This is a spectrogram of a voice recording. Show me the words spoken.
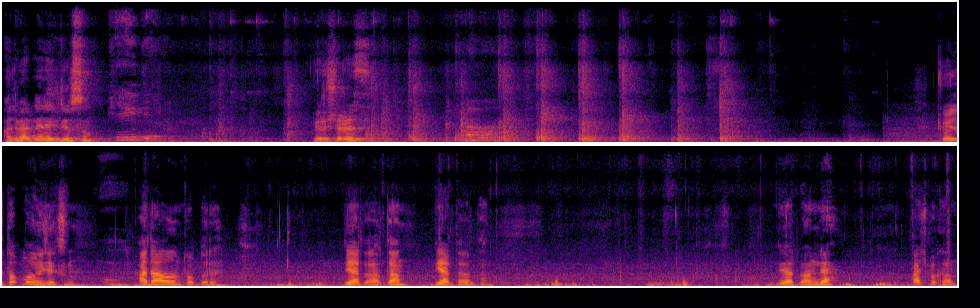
Ali Berk nereye gidiyorsun? Şey gidiyorum. Görüşürüz. Baba. Köyde top mu oynayacaksın? Hadi alalım topları. Diğer taraftan, diğer taraftan. Diğer önde. Aç bakalım.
